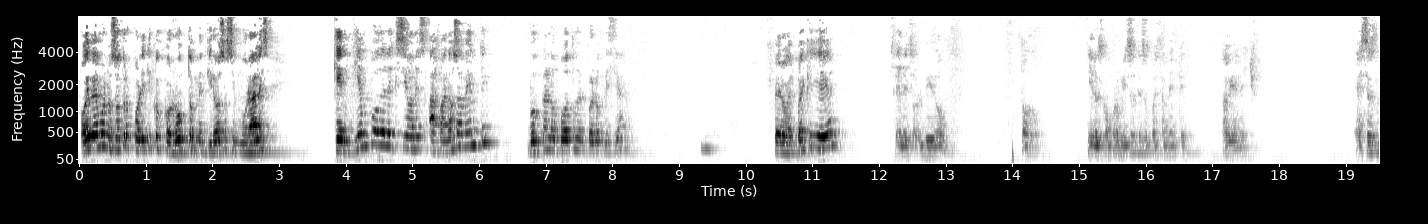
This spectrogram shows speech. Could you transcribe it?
Hoy vemos nosotros políticos corruptos, mentirosos, inmorales, que en tiempo de elecciones afanosamente buscan los votos del pueblo cristiano. Pero después que llegan, se les olvidó todo y los compromisos que supuestamente habían hecho. Eso es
